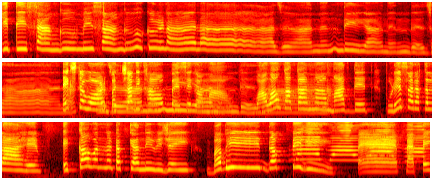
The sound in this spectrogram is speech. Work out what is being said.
किती सांगू मी सांगू कुणाला? आज आनंदी आनंद झाला. नेक्स्ट अवॉर्ड बच्चा दिखाओ आनंदी पैसे कमाओ. आनंद वावाव काकांना. मात देत पुढे सरकला आहे. एकावन्न टक्क्यांनी विजयी बभी द पिगी. पे,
